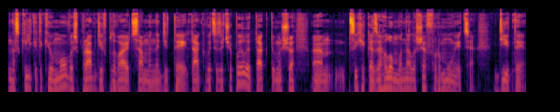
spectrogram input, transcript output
наскільки такі умови справді впливають саме на дітей? Так, ви це зачепили, так, тому що ем, психіка загалом вона лише формується. Діти,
